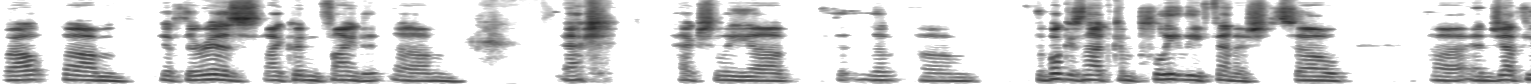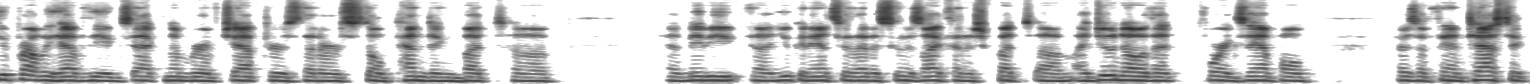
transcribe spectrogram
Well, um, if there is, I couldn't find it. Um, actually, actually uh, the the, um, the, book is not completely finished. So, uh, and Jeff, you probably have the exact number of chapters that are still pending, but uh, and maybe uh, you can answer that as soon as I finish. But um, I do know that, for example, there's a fantastic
